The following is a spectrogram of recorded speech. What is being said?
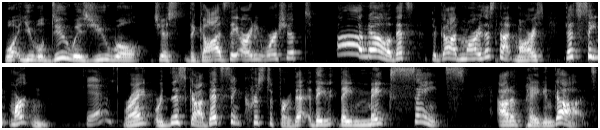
What you will do is you will just the gods they already worshipped. Oh no, that's the god Mars. That's not Mars. That's Saint Martin yeah. right? Or this god, that's Saint Christopher. That they they make saints out of pagan gods,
